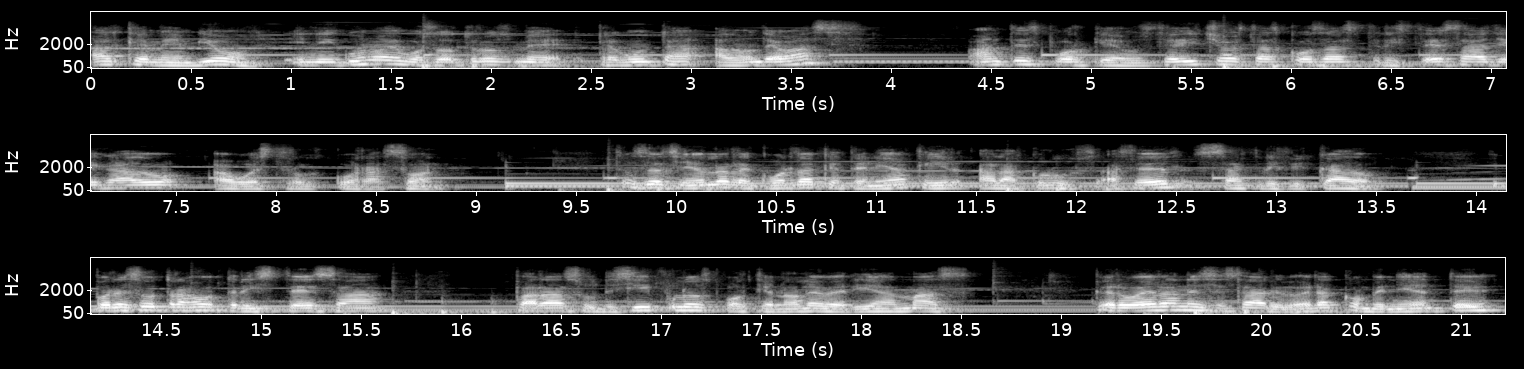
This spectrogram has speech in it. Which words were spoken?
al que me envió y ninguno de vosotros me pregunta a dónde vas. Antes porque os he dicho estas cosas, tristeza ha llegado a vuestro corazón. Entonces el Señor le recuerda que tenía que ir a la cruz, a ser sacrificado. Y por eso trajo tristeza, para sus discípulos porque no le verían más. Pero era necesario, era conveniente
